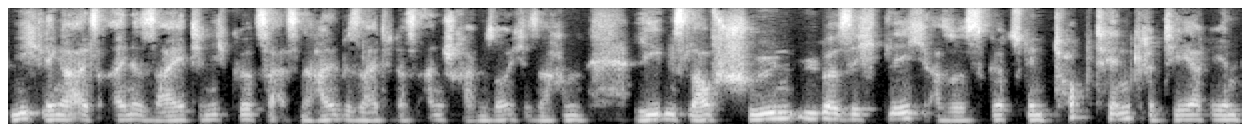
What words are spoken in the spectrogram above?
nicht länger als eine Seite, nicht kürzer als eine halbe Seite das Anschreiben, solche Sachen. Lebenslauf schön übersichtlich, also es gehört zu den Top Ten Kriterien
